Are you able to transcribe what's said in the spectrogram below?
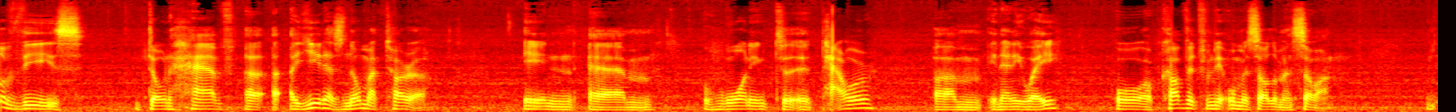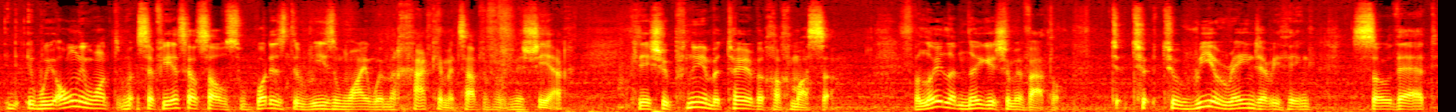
of these don't have uh, a yid has no matara in um, wanting to uh, power um, in any way or covered from the Ummah Solomon and so on. We only want so if we ask ourselves what is the reason why we're mechakim etzaper of Mashiach, mevatel to, rearrange everything so that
